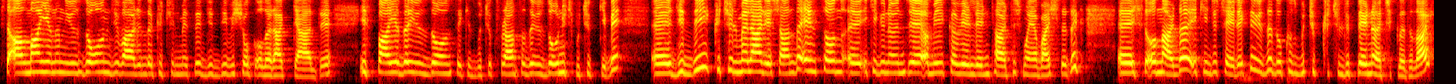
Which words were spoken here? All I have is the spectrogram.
İşte Almanya'nın yüzde on civarında küçülmesi ciddi bir şok olarak geldi. İspanya'da yüzde on sekiz buçuk, Fransa'da yüzde on üç buçuk gibi e, ciddi küçülmeler yaşandı. En son e, iki gün önce Amerika verilerini tartışmaya başladık. E, işte onlar da ikinci çeyrekte yüzde dokuz buçuk küçüldüklerini açıkladılar.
